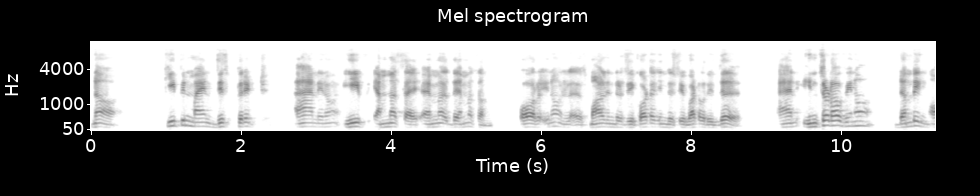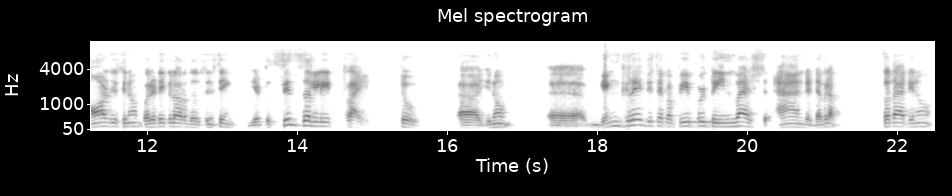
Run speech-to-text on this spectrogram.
Now, keep in mind this spirit and, you know, if MSI, MS, the MSM or, you know, small industry, cottage industry, whatever is there, and instead of, you know, dumping all this, you know, political or those things, you have to sincerely try to, uh, you know, uh, encourage this type of people to invest and develop so that, you know,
